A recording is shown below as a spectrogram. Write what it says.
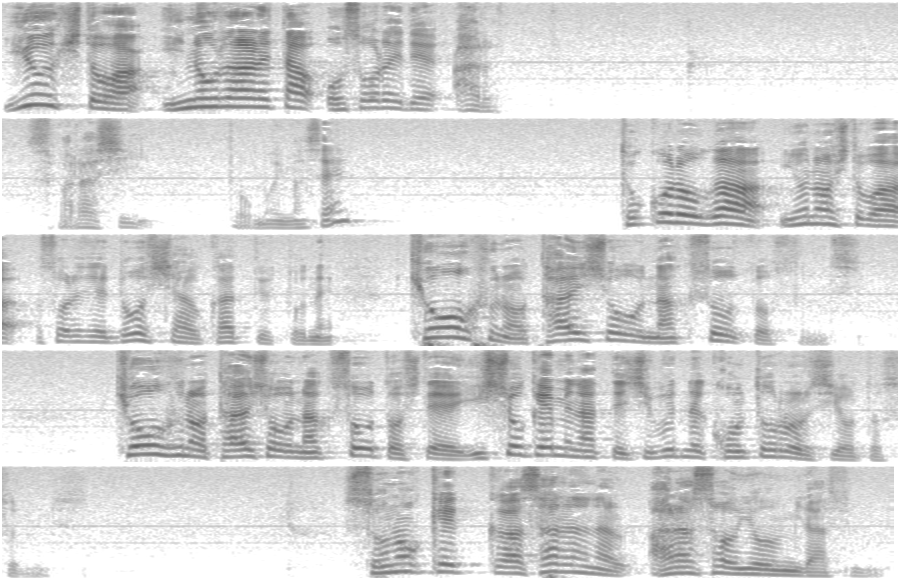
勇気とは祈られた恐れである。素晴らしいと思いません？ところが世の人はそれでどうしちゃうかっていうとね恐怖の対象をなくそうとするんです。恐怖の対象をなくそうとして一生懸命になって自分でコントロールしようとするんです。その結果さらなる争いを生み出すんです。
